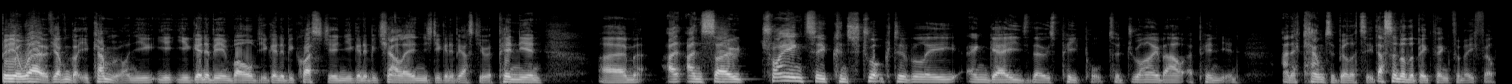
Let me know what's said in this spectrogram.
be aware if you haven't got your camera on, you, you, are going to be involved, you're going to be questioned, you're going to be challenged, you're going to be asked your opinion. Um, and, and, so trying to constructively engage those people to drive out opinion and accountability. That's another big thing for me, Phil.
